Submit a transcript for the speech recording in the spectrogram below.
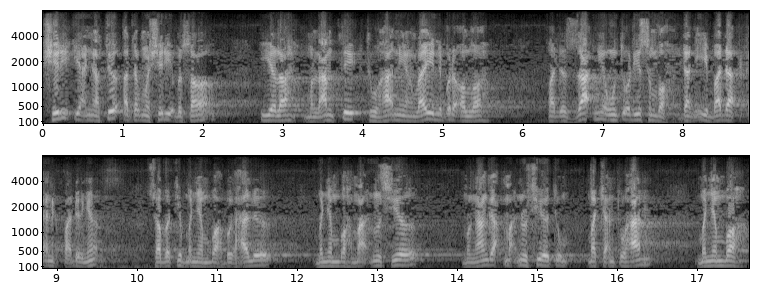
Syirik yang nyata ataupun syirik besar ialah melantik Tuhan yang lain daripada Allah pada zatnya untuk disembah dan ibadatkan kepadanya seperti menyembah berhala menyembah manusia menganggap manusia itu macam Tuhan menyembah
